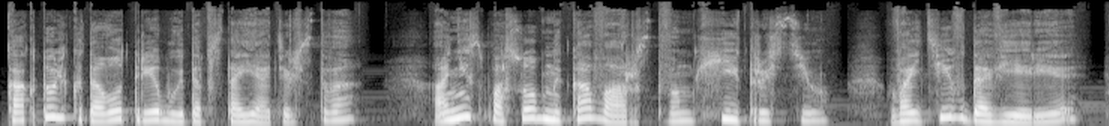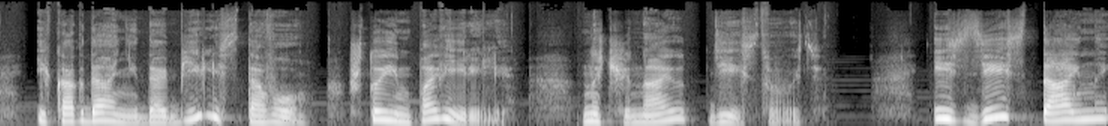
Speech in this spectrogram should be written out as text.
Как только того требует обстоятельства, они способны коварством, хитростью войти в доверие, и когда они добились того, что им поверили, начинают действовать. И здесь тайна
